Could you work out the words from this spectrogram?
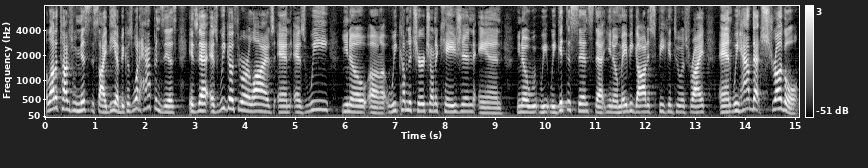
a lot of times we miss this idea because what happens is, is that as we go through our lives and as we, you know, uh, we come to church on occasion and you know, we, we get the sense that, you know, maybe God is speaking to us, right? And we have that struggle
